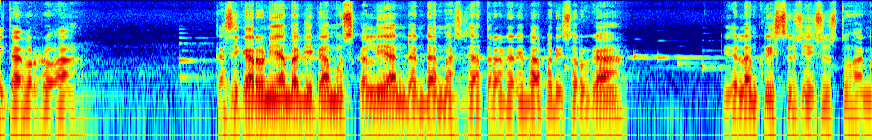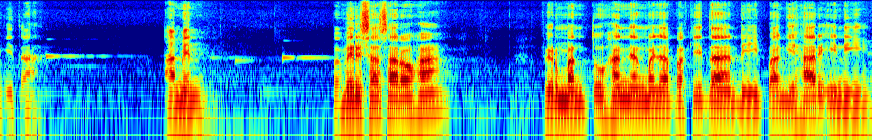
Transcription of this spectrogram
Kita berdoa. Kasih karunia bagi kamu sekalian dan damai sejahtera dari Bapa di sorga, di dalam Kristus Yesus Tuhan kita. Amin. Pemirsa Saroha, firman Tuhan yang menyapa kita di pagi hari ini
